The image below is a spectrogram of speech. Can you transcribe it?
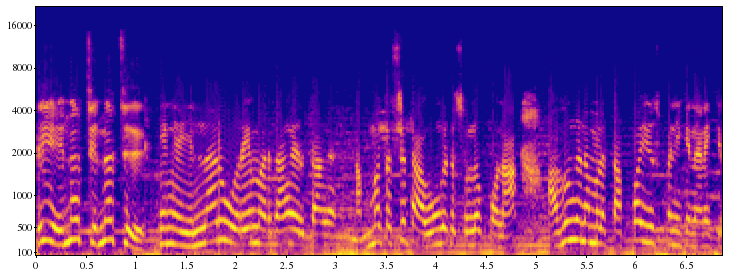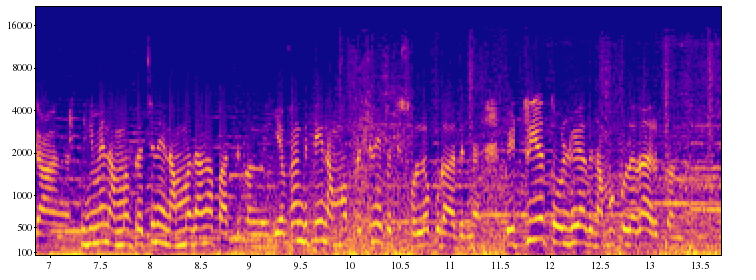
ஏய் என்னாச்சு என்னாச்சு? எங்க எல்லாரும் ஒரே மாதிரி தாங்க இருக்காங்க. நம்ம கஷ்டத்தை அவங்ககிட்ட சொல்ல போனா அவங்க நம்மள தப்பா யூஸ் பண்ணிக்க நினைக்கிறாங்க. இனிமே நம்ம பிரச்சனையை நம்ம தாங்க பாத்துக்கணும் எவங்கிட்டயும் நம்ம பிரச்சனையை பத்தி சொல்லக்கூடாதுங்க. வெற்றியோ தோல்வியோ அது நமக்குள்ளதான் இருக்கணும்.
